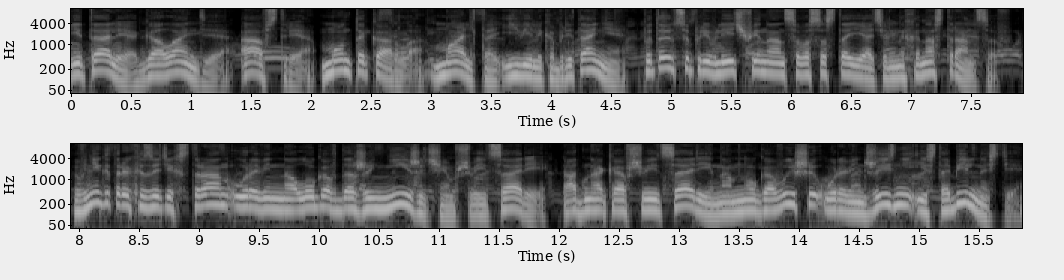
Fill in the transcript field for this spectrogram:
Италия, Голландия, Австрия, Монте-Карло, Мальта и Великобритания пытаются привлечь финансово состоятельных иностранцев. В некоторых из этих стран уровень налогов даже ниже, чем в Швейцарии. Однако в Швейцарии намного выше уровень жизни и стабильности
